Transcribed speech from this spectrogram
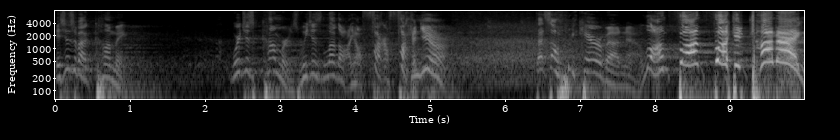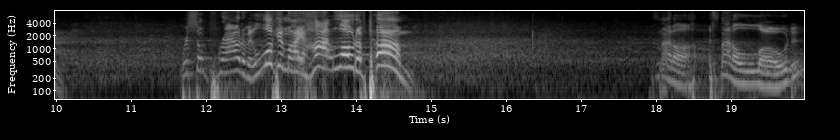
It's just about coming. We're just comers. We just love, oh, yo, fuck, I'm fucking you. That's all we care about now. Look, I'm, I'm fucking coming! We're so proud of it. Look at my hot load of cum! It's not a, it's not a load.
